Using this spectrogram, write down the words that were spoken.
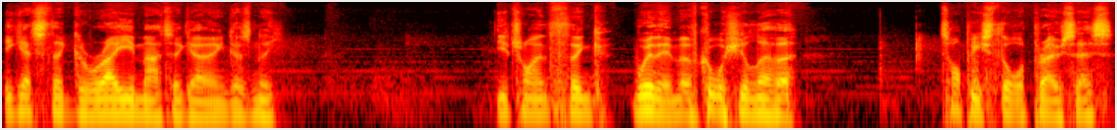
He gets the grey matter going, doesn't he? You try and think with him, of course you'll never top his thought process.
